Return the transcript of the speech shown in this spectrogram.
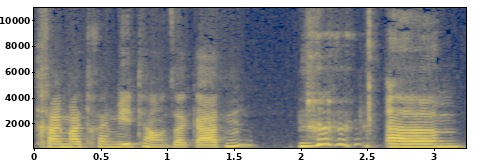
dreimal drei Meter unser Garten. ähm,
